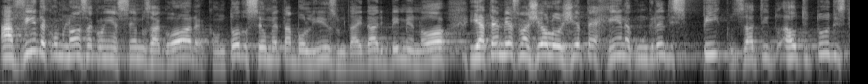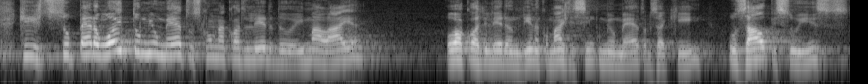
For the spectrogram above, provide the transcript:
a vida como nós a conhecemos agora, com todo o seu metabolismo, da idade bem menor, e até mesmo a geologia terrena, com grandes picos, altitudes que superam 8 mil metros, como na cordilheira do Himalaia, ou a cordilheira andina, com mais de 5 mil metros aqui, os Alpes suíços,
